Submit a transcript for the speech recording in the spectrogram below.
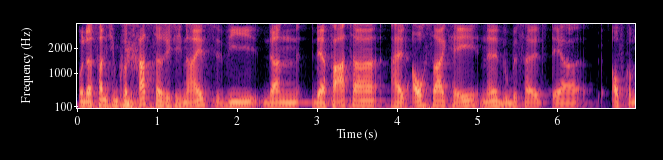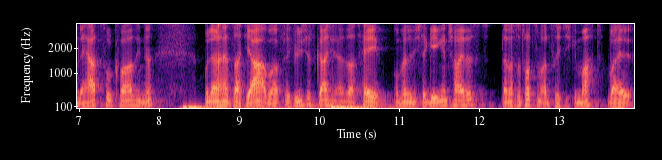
Und da fand ich im Kontrast halt richtig nice, wie dann der Vater halt auch sagt, hey, ne, du bist halt der aufkommende Herzog quasi, ne? Und dann halt sagt, ja, aber vielleicht will ich das gar nicht. Und er sagt, hey, und wenn du dich dagegen entscheidest, dann hast du trotzdem alles richtig gemacht, weil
